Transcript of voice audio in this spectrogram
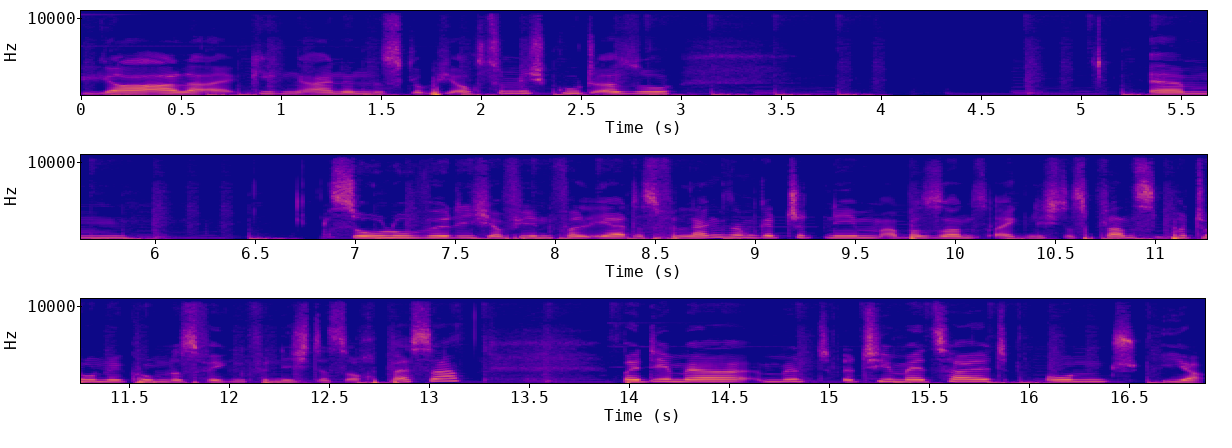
ja, alle gegen einen ist, glaube ich, auch ziemlich gut. Also, ähm, Solo würde ich auf jeden Fall eher das Verlangsam-Gadget nehmen, aber sonst eigentlich das Pflanzenpatonikum. Deswegen finde ich das auch besser, bei dem er mit Teammates halt. Und ja.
